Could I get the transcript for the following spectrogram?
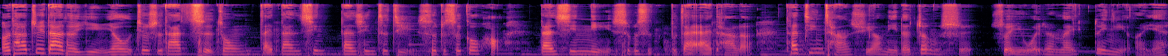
而他最大的隐忧就是他始终在担心，担心自己是不是够好，担心你是不是不再爱他了。他经常需要你的证实，所以我认为对你而言，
